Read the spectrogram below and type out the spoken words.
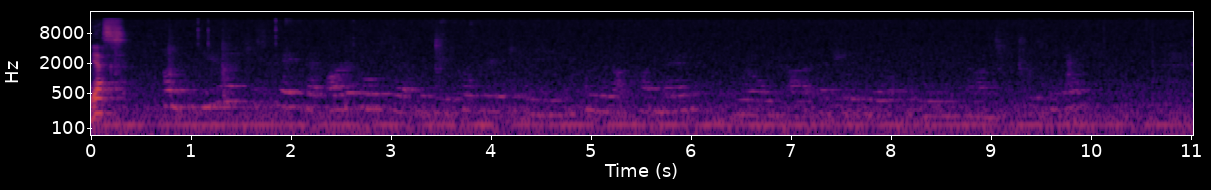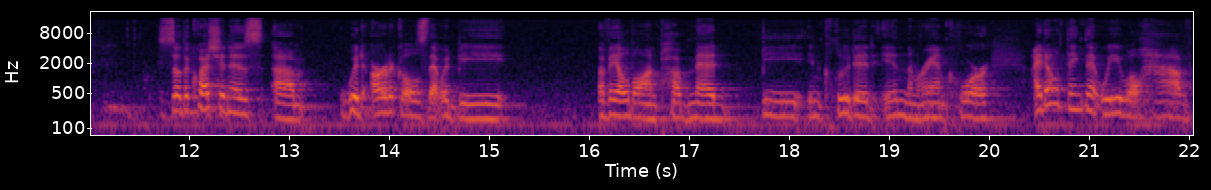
Yes? Um, do you anticipate that articles that would be appropriate to be included on PubMed will, uh, eventually be able to be, um. So the question is, um, would articles that would be available on PubMed be included in the Moran Core? I don't think that we will have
